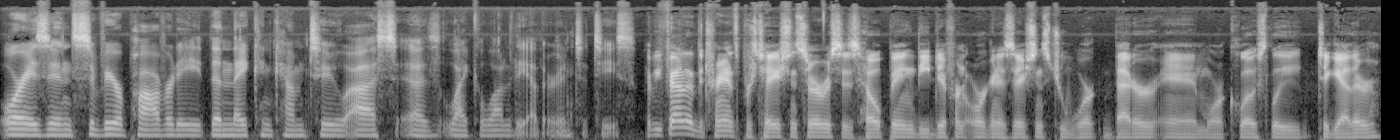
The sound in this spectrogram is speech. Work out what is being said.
or is in severe poverty, then they can come to us as like a lot of the other entities. Have you found that the transportation service is helping the different organizations to work better and more closely together?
